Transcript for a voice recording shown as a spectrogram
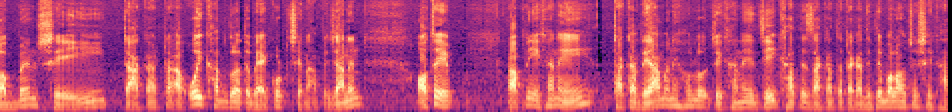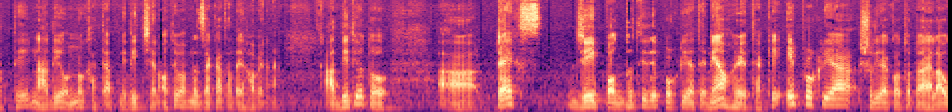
গভর্নমেন্ট সেই টাকাটা ওই খাতগুলোতে ব্যয় করছে না, আপনি জানেন? অতএব আপনি এখানে টাকা দেয়া মানে হলো যেখানে যেই খাতে জাকাতে টাকা দিতে বলা হচ্ছে, সেই খাতে না দিয়ে অন্য খাতে আপনি দিচ্ছেন। অতএব আপনার জাকাত আদায় হবে না। আর দ্বিতীয়ত ট্যাক্স যেই পদ্ধতিতে প্রক্রিয়াতে নেওয়া হয়ে থাকে, এই প্রক্রিয়া শরিয়া কতটা অ্যালাউ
